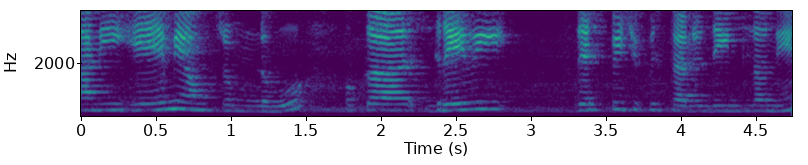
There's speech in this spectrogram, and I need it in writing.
కానీ ఏమీ అవసరం ఉండవు. ఒక గ్రేవీ రెసిపీ చూపిస్తాను దీంట్లోనే.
